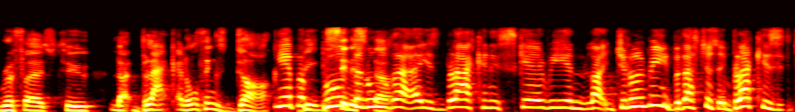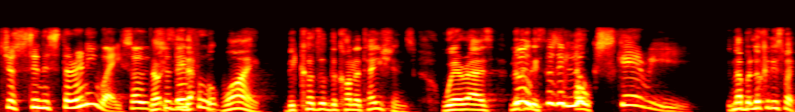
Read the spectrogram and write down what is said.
refers to like black and all things dark. yeah, but being Booth and all that is black and it's scary and like, do you know what I mean? But that's just black is just sinister anyway. So, No, so see, that- therefore, but why? Because of the connotations. Whereas, look no, at this. because it oh, looks scary. No, but look at this way:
